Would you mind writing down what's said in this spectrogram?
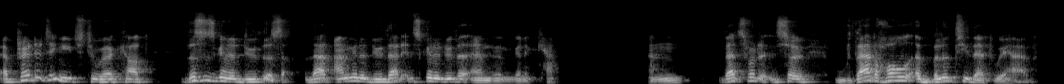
A predator needs to work out this is going to do this, that, I'm going to do that, it's going to do that, and I'm going to cap. And that's what, it, so that whole ability that we have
